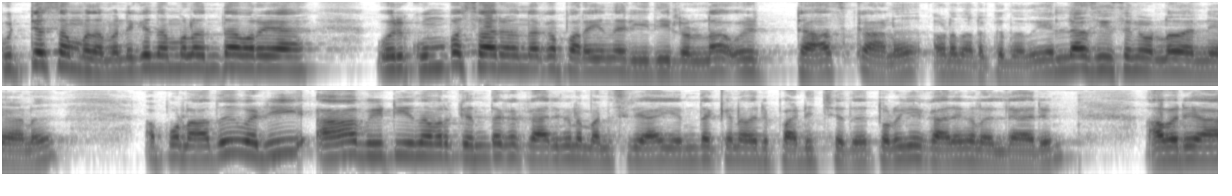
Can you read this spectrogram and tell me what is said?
കുറ്റസമ്മതം അല്ലെങ്കിൽ നമ്മൾ എന്താ പറയുക ഒരു കുംഭസാരം എന്നൊക്കെ പറയുന്ന രീതിയിലുള്ള ഒരു ടാസ്ക്കാണ് അവിടെ നടക്കുന്നത്. എല്ലാ സീസണും ഉള്ളത് തന്നെയാണ്. അപ്പോൾ അതുവഴി ആ വീട്ടിൽ നിന്ന് അവർക്ക് എന്തൊക്കെ കാര്യങ്ങൾ മനസ്സിലായി എന്തൊക്കെയാണ് അവർ പഠിച്ചത് തുടങ്ങിയ കാര്യങ്ങളെല്ലാവരും അവർ ആ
